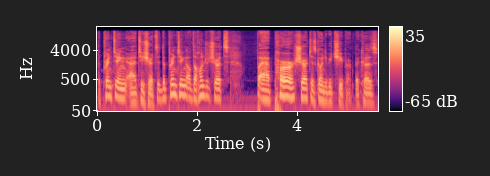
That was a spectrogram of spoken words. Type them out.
The printing uh, t shirts, the printing of the 100 shirts uh, per shirt is going to be cheaper because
